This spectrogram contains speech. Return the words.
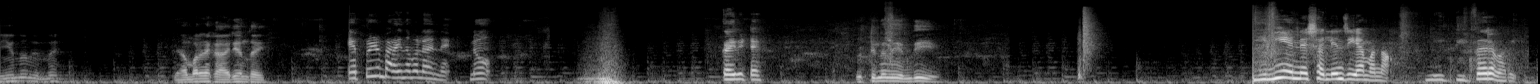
നീ ഒന്ന് നിന്നേ. ഞാൻ പറഞ്ഞ കാര്യം എന്തായി? എപ്പോഴും പറയുന്ന പോലെ തന്നെ. നോ. കൈവിട്ടെ. വിട്ടില്ല നീ എന്ത് ചെയ്യും? ഇനി എന്നെ ശല്യം ചെയ്യാൻ വന്ന. നീ വിവരം അറിയും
